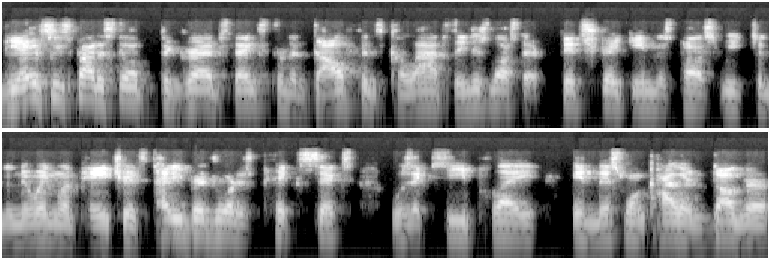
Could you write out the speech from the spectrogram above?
The AFC spot is still up to grabs thanks to the Dolphins' collapse. They just lost their fifth straight game this past week to the New England Patriots. Teddy Bridgewater's pick six was a key play in this one. Kyler Dugger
